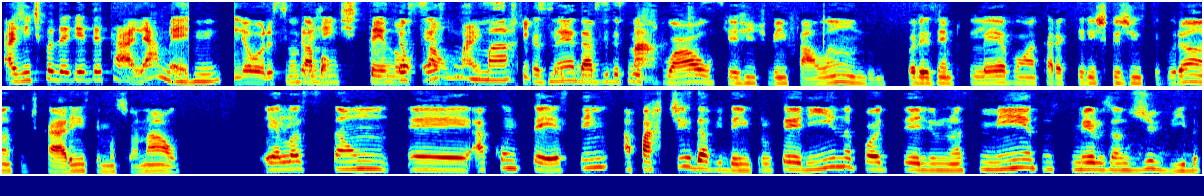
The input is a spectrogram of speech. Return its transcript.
a gente poderia detalhar uhum. melhor, assim, para a tá gente ter noção então, essas mais. marcas, né, da vida pessoal marcas. que a gente vem falando, por exemplo, que levam a características de insegurança, de carência emocional, elas são, é, acontecem a partir da vida intrauterina, pode ser ali no nascimento, nos primeiros anos de vida.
